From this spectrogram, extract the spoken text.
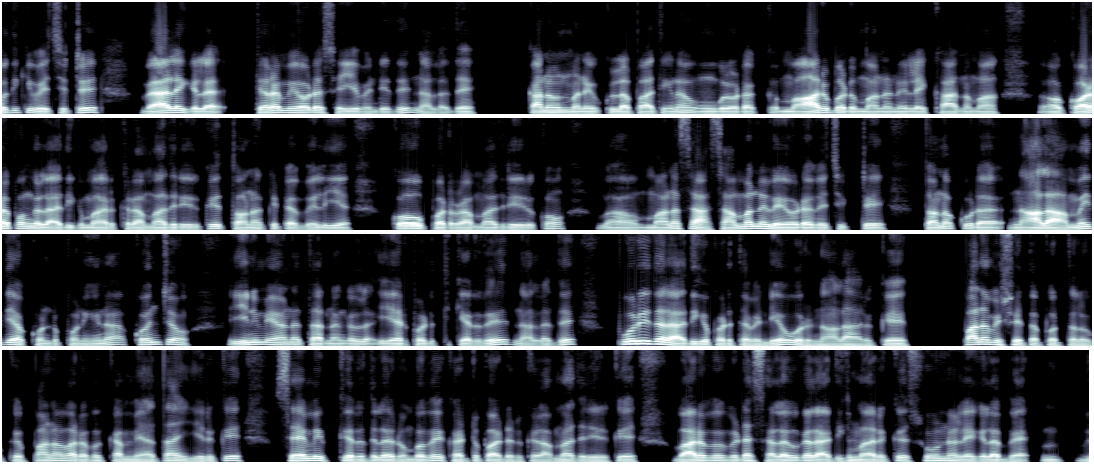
ஒதுக்கி வச்சுட்டு வேலைகளை திறமையோடு செய்ய வேண்டியது நல்லது. கணவன் மனைவிக்குள்ளே பார்த்தீங்கன்னா உங்களோட மாறுபடும் மனநிலை காரணமாக குழப்பங்கள் அதிகமாக இருக்கிற மாதிரி இருக்குது தொனக்கிட்ட வெளியே கோவப்படுற மாதிரி இருக்கும். மனசை சமநிலையோடு வச்சுக்கிட்டு தனக்கூட நாளை அமைதியாக கொண்டு போனீங்கன்னா கொஞ்சம் இனிமையான தருணங்கள் ஏற்படுத்திக்கிறது நல்லது. புரிதல் அதிகப்படுத்த வேண்டிய ஒரு நாளாக இருக்குது பண விஷயத்தை பொறுத்தளவுக்கு பண வரவு கம்மியாக தான் இருக்குது சேமிக்கிறதுல ரொம்பவே கட்டுப்பாடு இருக்கிற மாதிரி இருக்குது வரவை விட செலவுகள் அதிகமாக இருக்குது சூழ்நிலைகளை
